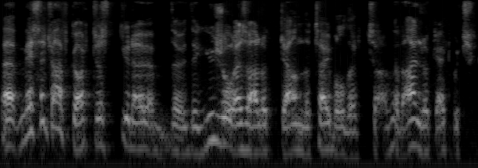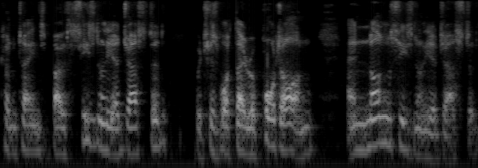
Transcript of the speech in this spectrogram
Uh, message I've got, just you know, the the usual as I look down the table that uh, that I look at, which contains both seasonally adjusted, which is what they report on, and non-seasonally adjusted.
